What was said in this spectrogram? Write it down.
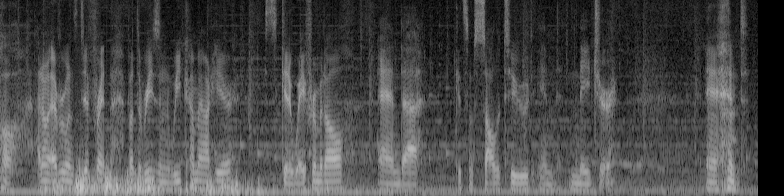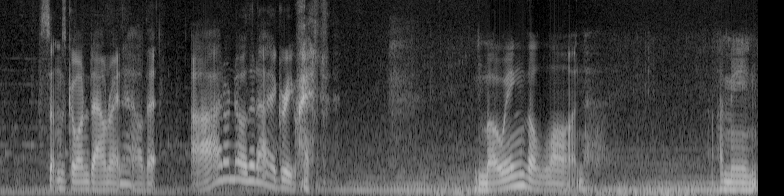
Oh, I know everyone's different, but the reason we come out here is to get away from it all and uh, get some solitude in nature. And something's going down right now that I don't know that I agree with. Mowing the lawn. I mean,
